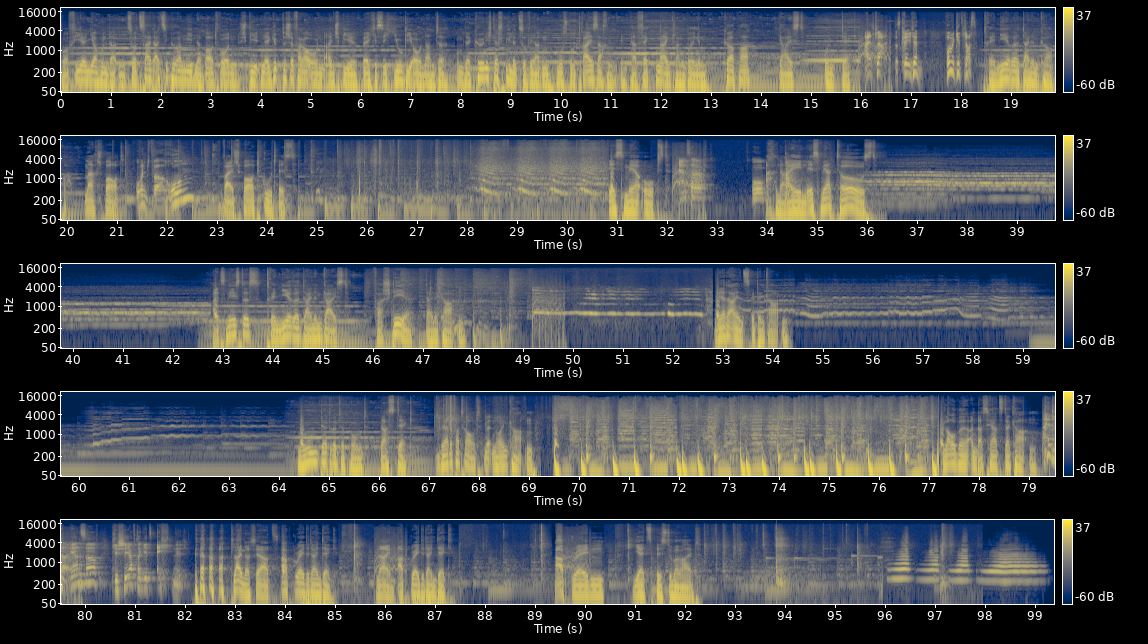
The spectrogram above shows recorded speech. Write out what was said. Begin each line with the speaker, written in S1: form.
S1: Vor vielen Jahrhunderten, zur Zeit als die Pyramiden erbaut wurden, spielten ägyptische Pharaonen ein Spiel, welches sich Yu-Gi-Oh! nannte. Um der König der Spiele zu werden, musst du drei Sachen in perfekten Einklang bringen. Körper, Geist und Deck.
S2: Alles klar, das kriege ich hin. Womit geht's los?
S1: Trainiere deinen Körper. Mach Sport,
S2: Und warum?
S1: weil Sport gut ist. Iss mehr Obst.
S3: Ernsthaft? Obst?
S1: Ach nein, iss mehr Toast. Als nächstes trainiere deinen Geist. Verstehe deine Karten. Werde eins mit den Karten. Nun der dritte Punkt, das Deck. Werde vertraut mit neuen Karten. Glaube an das Herz der Karten.
S3: Alter, ernsthaft? Klischeehafter geht's echt nicht.
S1: Kleiner Scherz. Upgrade dein Deck. Nein, upgrade dein Deck. Upgraden. Jetzt bist du bereit.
